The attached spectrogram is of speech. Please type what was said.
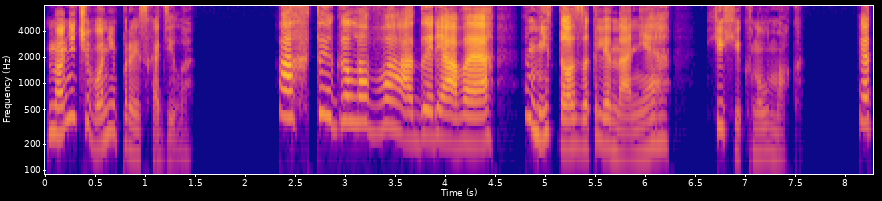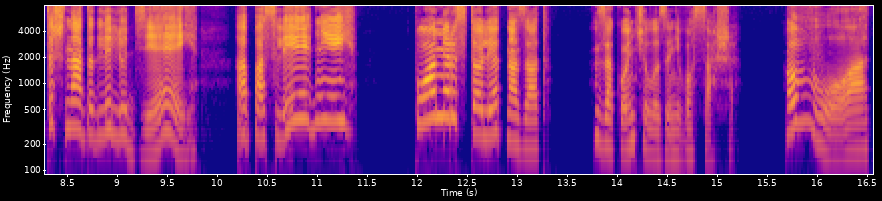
Но ничего не происходило. «Ах ты, голова дырявая! Не то заклинание!» — хихикнул маг. «Это ж надо для людей, а последний...» «Помер сто лет назад», — закончила за него Саша. «Вот»,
